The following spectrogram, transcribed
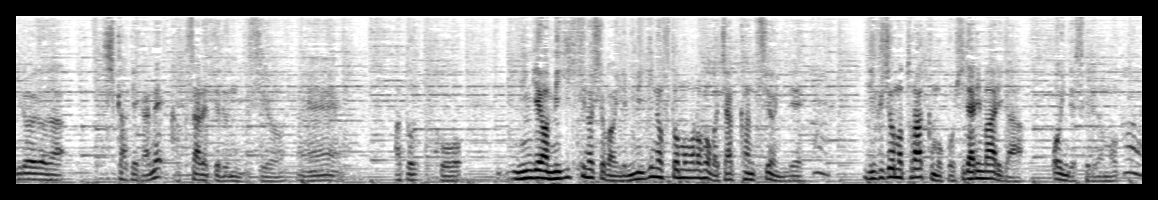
いろいろな仕掛けがね隠されてるんですよ、ね、あとこう人間は右利きの人が多いんで右の太ももの方が若干強いんで、陸上のトラックもこう左回りが多いんですけれども、はい。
